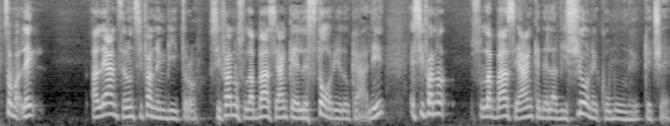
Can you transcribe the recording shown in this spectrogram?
Insomma, le alleanze non si fanno in vitro, si fanno sulla base anche delle storie locali e si fanno sulla base anche della visione comune che c'è.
